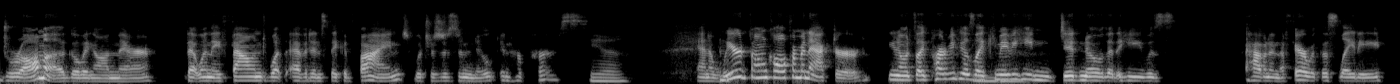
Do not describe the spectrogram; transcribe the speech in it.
drama going on there that when they found what evidence they could find, which was just a note in her purse. Yeah. And a weird phone call from an actor. You know, it's like part of me feels like mm-hmm. maybe he did know that he was having an affair with this lady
